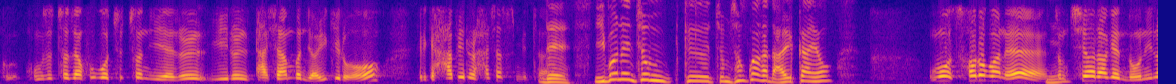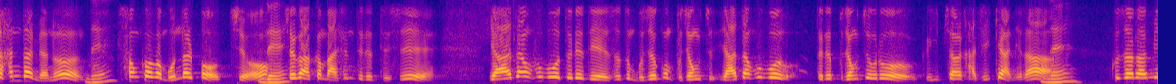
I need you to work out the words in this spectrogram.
그 공수처장 후보 추천위를 위를 다시 한번 열기로 그렇게 합의를 하셨습니다. 네. 이번엔 좀 그좀 그, 좀 성과가 날까요? 뭐 서로 간에 예. 좀 치열하게 논의를 한다면은 네. 성과가 못 날 바 없죠. 네. 제가 아까 말씀드렸듯이 야당 후보들에 대해서도 무조건 부정 야당 후보들의 부정적으로 그 입장을 가질 게 아니라 네. 그 사람이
